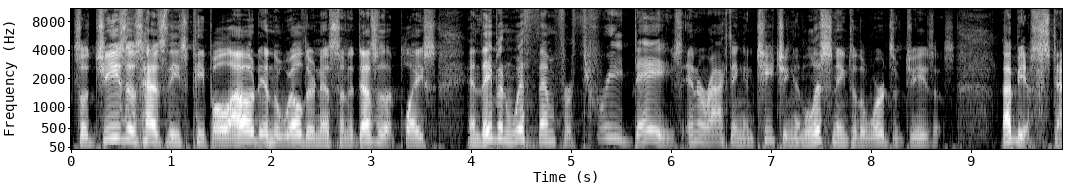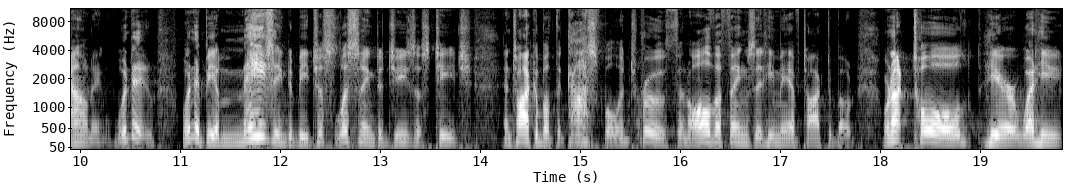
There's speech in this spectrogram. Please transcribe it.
So Jesus has these people out in the wilderness in a desolate place, and they've been with them for three days, interacting and teaching and listening to the words of Jesus. That'd be astounding. Wouldn't it, wouldn't it be amazing to be just listening to Jesus teach and talk about the gospel and truth and all the things that he may have talked about? We're not told here what he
